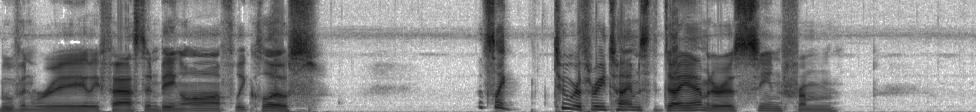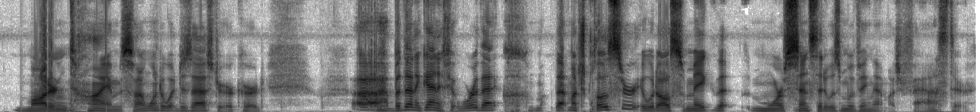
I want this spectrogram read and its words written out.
Moving really fast and being awfully close. That's like two or three times the diameter as seen from modern times. So I wonder what disaster occurred. Uh, but then again, if it were that that much closer, it would also make more sense that it was moving that much faster.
